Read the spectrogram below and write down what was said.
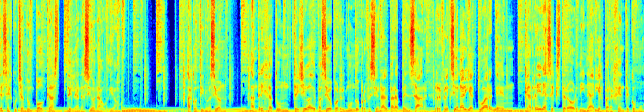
Estás escuchando un podcast de La Nación Audio. A continuación, Andrés Hatum te lleva de paseo por el mundo profesional para pensar, reflexionar y actuar en carreras extraordinarias para gente común.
